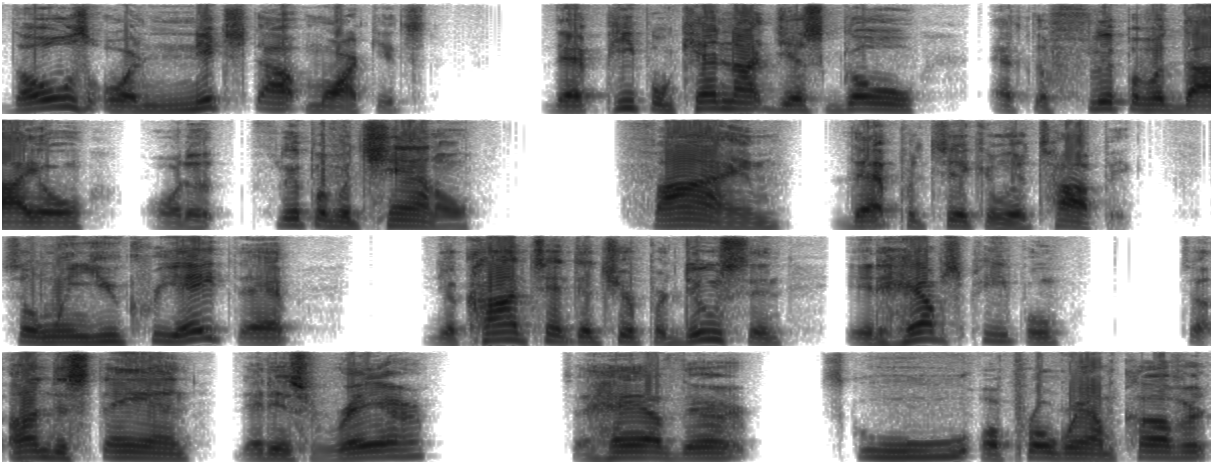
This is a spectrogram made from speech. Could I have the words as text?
Those are niched out markets that people cannot just go at the flip of a dial or the flip of a channel find that particular topic. So when you create that, your content that you're producing, it helps people to understand that it's rare to have their school or program covered.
